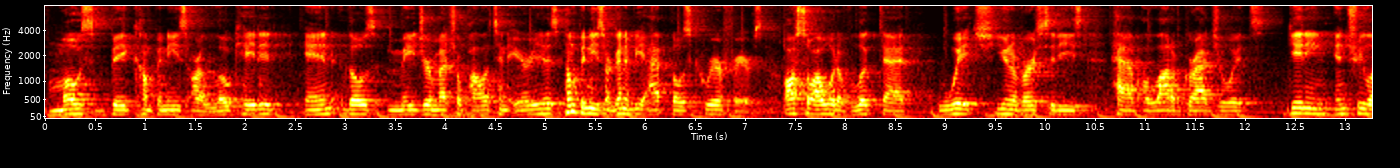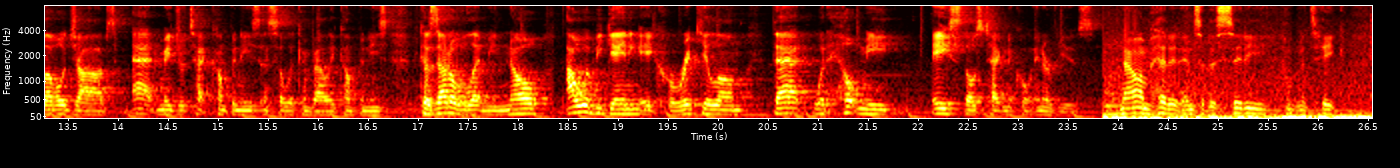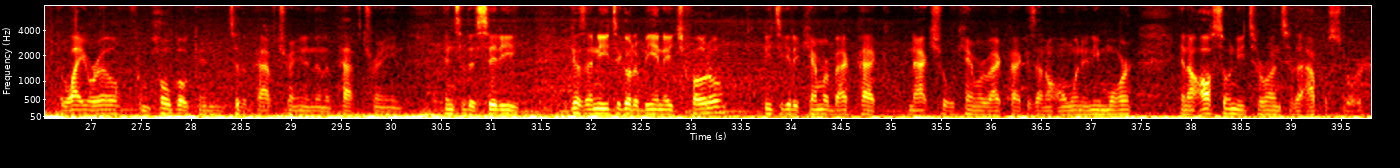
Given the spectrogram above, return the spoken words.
most big companies are located in those major metropolitan areas. Companies are gonna be at those career fairs. Also, I would have looked at which universities have a lot of graduates getting entry-level jobs at major tech companies and Silicon Valley companies because that'll let me know I would be gaining a curriculum that would help me ace those technical interviews. Now I'm headed into the city. I'm gonna take the light rail from Hoboken to the PATH train and then the PATH train into the city because I need to go to B&H Photo. I need to get a camera backpack, an actual camera backpack because I don't own one anymore. And I also need to run to the Apple store.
